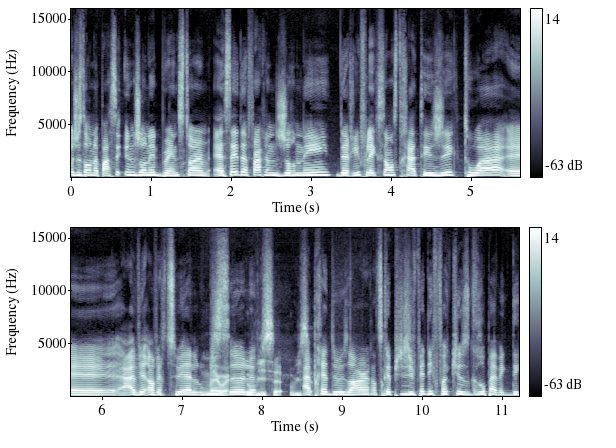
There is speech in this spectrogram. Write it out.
Juste, on a passé une journée de brainstorm. Essaye de faire une journée de réflexion stratégique, toi, euh, en virtuel. Oublie ça. Là. Oublie ça. Oublie ça. Après deux heures. En tout cas, puis j'ai fait des focus group avec des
